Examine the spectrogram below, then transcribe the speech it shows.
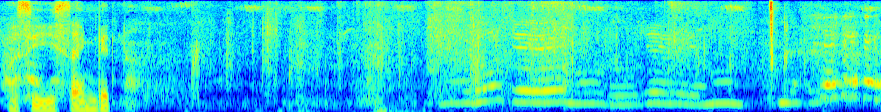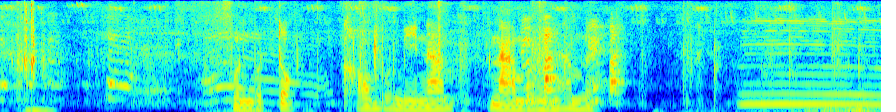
เอาสีใส่เบ็ดนะฝนบดตกเขาบ่มีน้ำน้ำบ่มีน้ำเลย อืม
